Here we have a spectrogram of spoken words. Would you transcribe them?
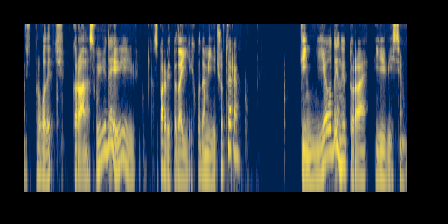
Ось Проводить Корана свою ідею, і Каспаров відповідає їх ходом Е4. Кінь Е1 і Тура Е8.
